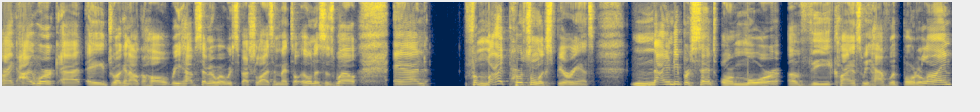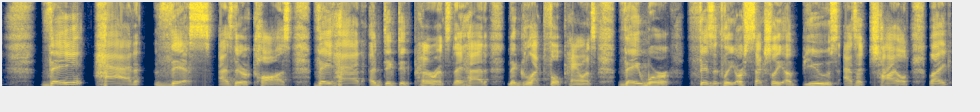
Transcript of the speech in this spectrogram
Like I work at a drug and alcohol rehab center where we specialize in mental illness as well. And from my personal experience, 90% or more of the clients we have with borderline, they had this as their cause. They had addicted parents, they had neglectful parents, they were physically or sexually abused as a child. Like,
